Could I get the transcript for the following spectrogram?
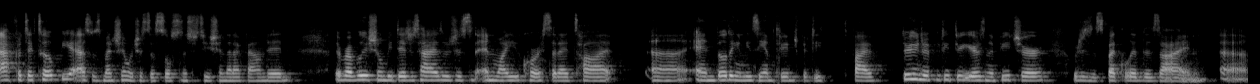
Afrotectopia, as was mentioned, which is a social institution that I founded, The Revolution Will Be Digitized, which is an NYU course that I taught, uh, and Building a Museum 355, 353 Years in the Future, which is a speculative design uh,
